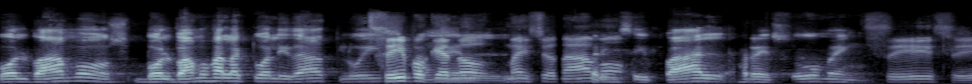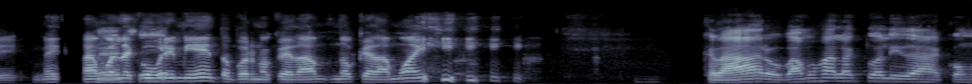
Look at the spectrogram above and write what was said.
volvamos, volvamos a la actualidad, Luis. Sí, porque no mencionamos. Principal resumen. Sí, sí. Mencionamos el descubrimiento, pero nos quedamos, nos quedamos ahí. Claro, vamos a la actualidad con,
